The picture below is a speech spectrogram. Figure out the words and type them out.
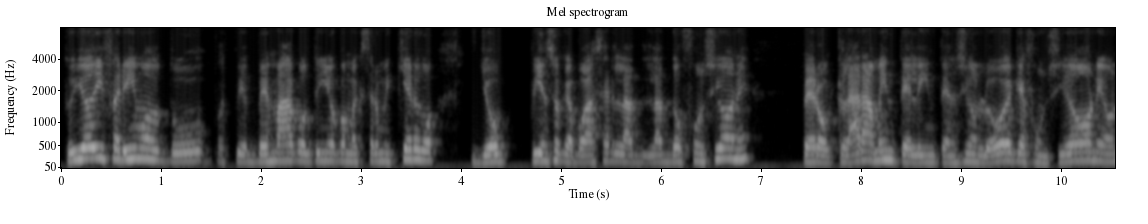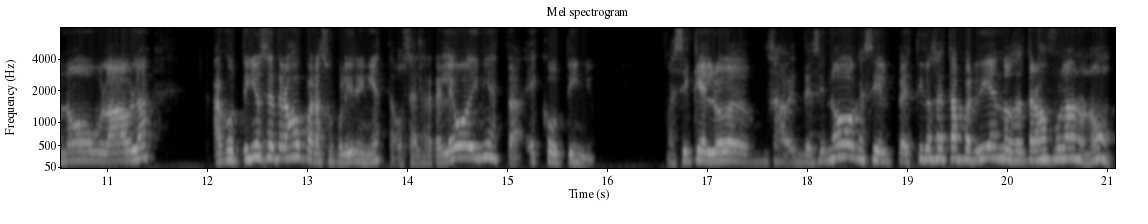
Tú y yo diferimos, tú pues, ves más a Coutinho como extremo izquierdo, yo pienso que puede hacer las dos funciones, pero claramente la intención, luego de que funcione o no, bla, bla, a Coutinho se trajo para suplir Iniesta. O sea, el relevo de Iniesta es Coutinho. Así que luego, ¿sabes? Decir, no, que si el estilo se está perdiendo, se trajo fulano, no.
